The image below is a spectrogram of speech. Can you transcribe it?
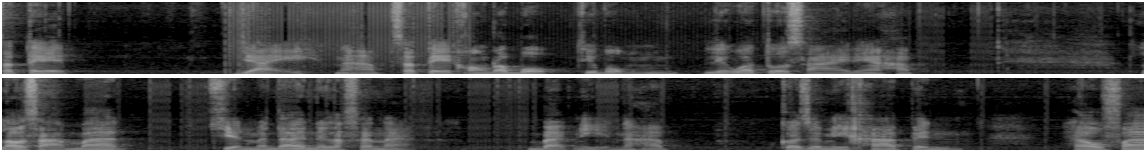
สเตทใหญ่นะครับสเตทของระบบที่ผมเรียกว่าตัวสายเนี่ยครับ เราสามารถเขียนมันได้ในลักษณะแบบนี้นะครับ ก็จะมีค่าเป็น อัลฟา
